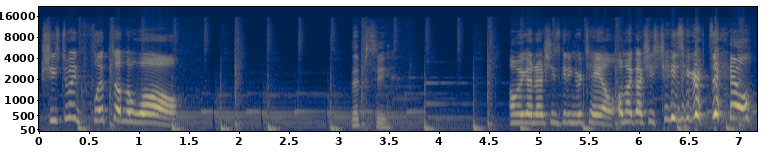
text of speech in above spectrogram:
She's doing flips on the wall. Lipsy. Oh my god, now she's getting her tail. Oh my god, she's chasing her tail.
